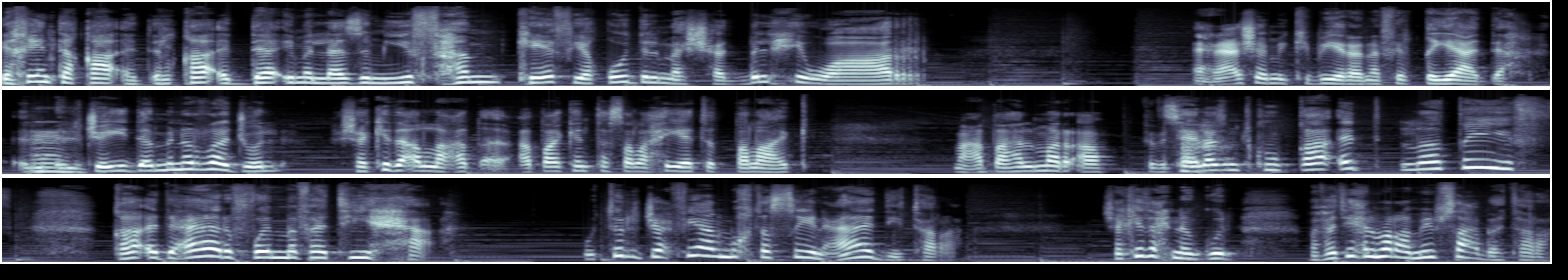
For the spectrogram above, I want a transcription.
يا أخي أنت قائد. القائد دائما لازم يفهم كيف يقود المشهد بالحوار. يعني عشمي كبير أنا في القيادة. الجيدة من الرجل. عشان كذا الله عط- عطاك أنت صلاحية الطلاق. ما عطاها المرأة. فبالتالي. لازم تكون قائد لطيف. قائد عارف وين مفاتيحها. وترجع فيها المختصين عادي ترى. عشان كذا إحنا نقول مفاتيح المرأة مي بصعبة ترى.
